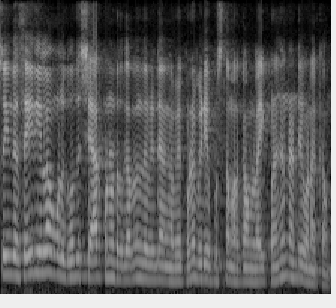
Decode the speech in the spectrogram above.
ஸோ இந்த செய்தியெல்லாம் உங்களுக்கு வந்து ஷேர் பண்ணுறதுக்காக தான் இந்த வீடியோ நாங்கள் மேற்கொண்டு வீடியோ பிடிச்சா மறக்காமல் லைக் பண்ணுங்கள் நன்றி வணக்கம்.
